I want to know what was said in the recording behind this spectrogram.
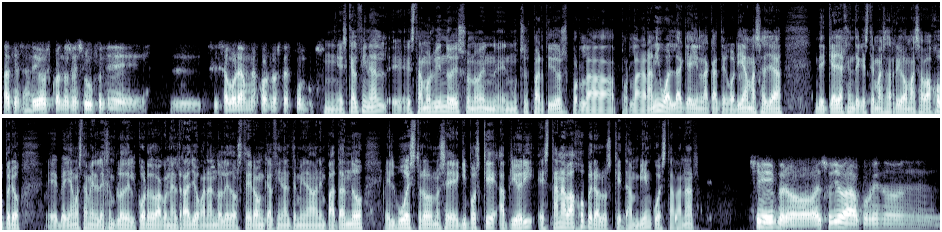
gracias a Dios cuando se sufre se saborean mejor los tres puntos. Mm, Es que al final eh, estamos viendo eso, ¿no? En, en muchos partidos por la, por la gran igualdad que hay en la categoría, más allá de que haya gente que esté más arriba o más abajo, pero eh, veíamos también el ejemplo del Córdoba con el Rayo ganándole 2-0, aunque al final terminaban empatando, el vuestro, no sé, equipos que a priori están abajo, pero a los que también cuesta ganar. Sí, pero eso lleva ocurriendo en,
